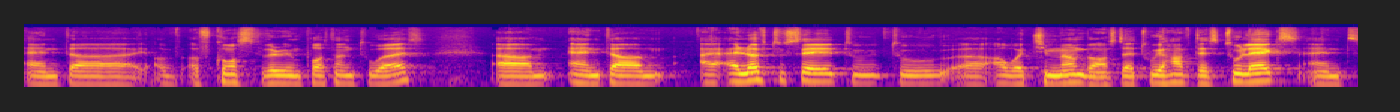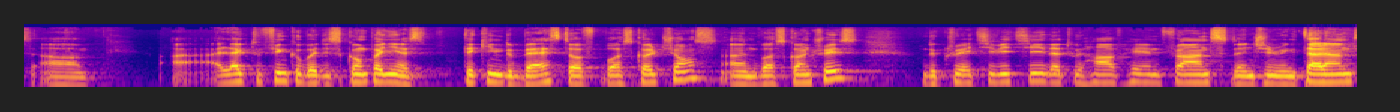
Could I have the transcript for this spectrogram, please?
and uh, of, of, course, very important to us. Um, and um, I, I, love to say to, to uh, our team members that we have these two legs, and um, I, like to think about this company as taking the best of both cultures and both countries, the creativity that we have here in France, the engineering talent,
